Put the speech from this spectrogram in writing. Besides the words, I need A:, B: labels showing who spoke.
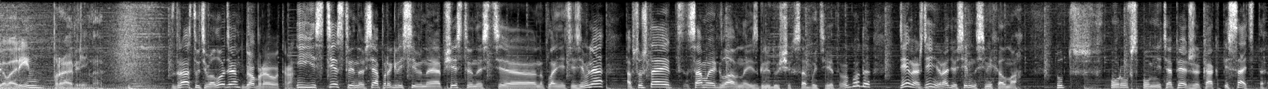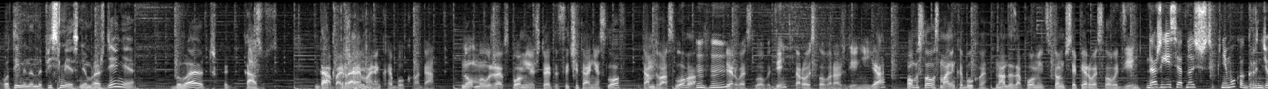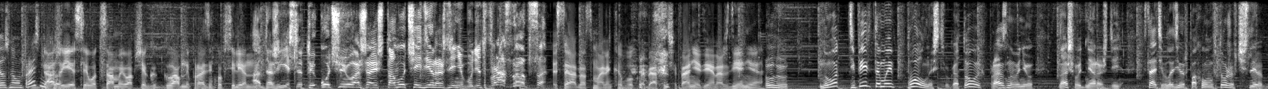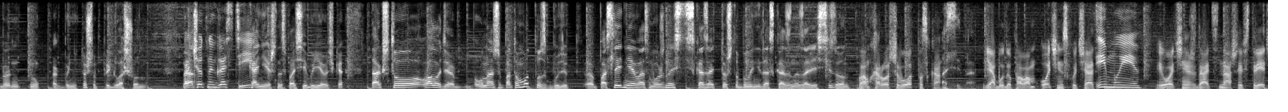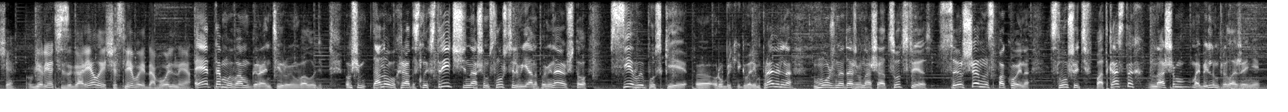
A: Говорим правильно.
B: Здравствуйте, Володя.
C: Доброе утро.
B: И, естественно, вся прогрессивная общественность э, на планете Земля обсуждает самое главное из грядущих событий этого года – день рождения «Радио 7 на семи холмах». Тут впору вспомнить, опять же, как писать-то. Вот именно на письме с днем рождения бывают как казус.
C: Да,
B: Как
C: большая
B: правильно?
C: маленькая буква, да. Ну, мы уже вспомнили, что это сочетание слов. Там два слова. Первое слово «день», второе слово «рождение», «я». Оба слова с маленькой буквы. Надо запомнить, в том числе первое слово «день».
D: Даже если относишься к нему как к грандиозному празднику?
C: Даже если вот самый вообще главный праздник во Вселенной.
B: А даже если ты очень уважаешь того, чей день рождения будет праздноваться.
C: Все одно с маленькой буквы, да. Сочетание, день рождения.
B: Ну вот, теперь-то мы полностью готовы к празднованию нашего дня рождения. Кстати, Владимир Пахомов тоже в числе, э, ну, как бы не то, что приглашенных. Да,
D: Почетных гостей.
B: Конечно, спасибо, Евочка. Так что, Володя, у нас же потом отпуск будет. Э, Последняя возможность сказать то, что было недосказано за весь сезон.
C: Вам хорошего отпуска.
B: Спасибо.
C: Я буду по вам очень скучать
D: И мы.
C: и очень ждать нашей встречи. Вернетесь загорелые, счастливые, довольные.
B: Это мы вам гарантируем, Володя. В общем, до новых радостных встреч. Нашим слушателям я напоминаю, что все выпуски э, рубрики «Говорим правильно» можно даже в наше отсутствие совершенно спокойно слушать в подкастах в нашем мобильном приложении.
